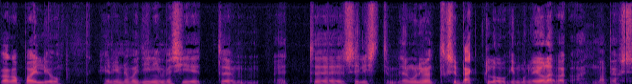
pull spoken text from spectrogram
väga palju erinevaid inimesi, et et sellist, nagu nimetatakse, backlogi mul ei ole väga, et ma peaks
